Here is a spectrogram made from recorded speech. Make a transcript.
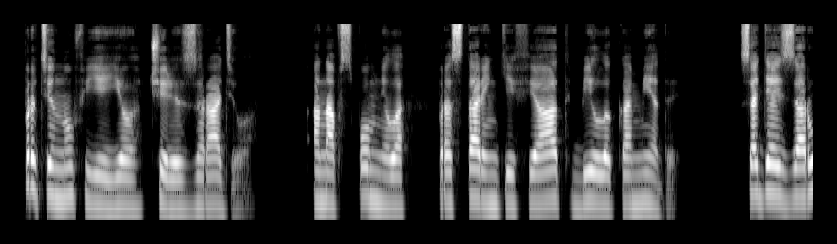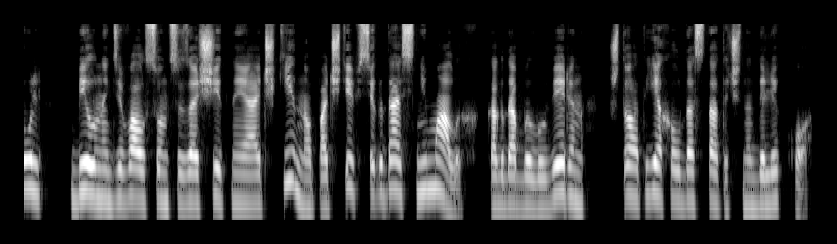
протянув ее через радио. Она вспомнила про старенький фиат Билла Комеды. Садясь за руль, Билл надевал солнцезащитные очки, но почти всегда снимал их, когда был уверен, что отъехал достаточно далеко.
